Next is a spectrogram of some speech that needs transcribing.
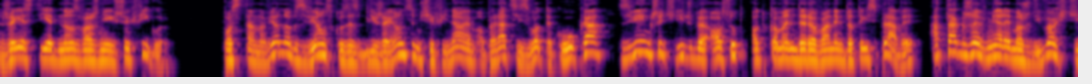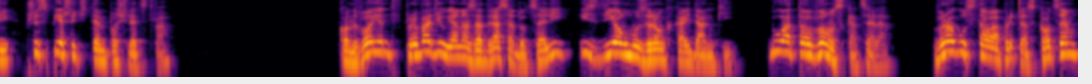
że jest jedną z ważniejszych figur. Postanowiono w związku ze zbliżającym się finałem operacji Złote Kółka zwiększyć liczbę osób odkomenderowanych do tej sprawy, a także w miarę możliwości przyspieszyć tempo śledztwa. Konwojent wprowadził Jana Zadrasa do celi i zdjął mu z rąk kajdanki. Była to wąska cela. W rogu stała prycza z kocem,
